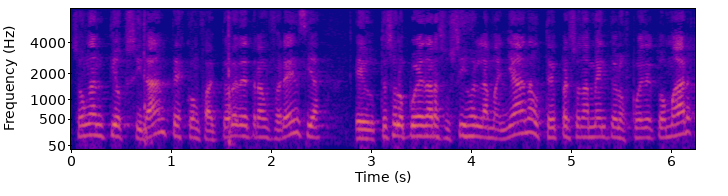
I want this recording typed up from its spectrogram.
Son antioxidantes con factores de transferencia eh, usted se lo puede dar a sus hijos en la mañana, usted personalmente los puede tomar.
